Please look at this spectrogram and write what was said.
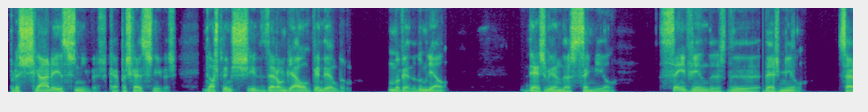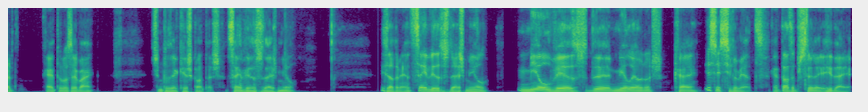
para chegar a esses níveis, ok? Para chegar a esses níveis. Nós podemos ir de 0 a um milhão vendendo uma venda de um milhão, 10 vendas de 100 mil, 100 vendas de 10 mil, certo? Ok, a fazer bem. Deixa-me fazer aqui as contas. 100 vezes 10 mil. Exatamente, 100 vezes 10 mil mil vezes de mil euros, ok? Okay? Estás a perceber a ideia.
